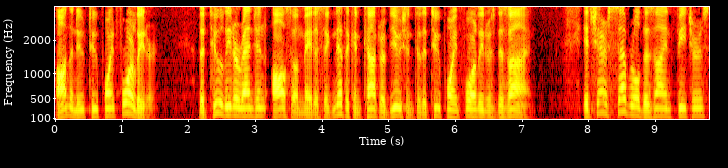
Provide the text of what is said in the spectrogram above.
on the new 2.4-liter. The 2-liter engine also made a significant contribution to the 2.4-liter's design. It shares several design features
